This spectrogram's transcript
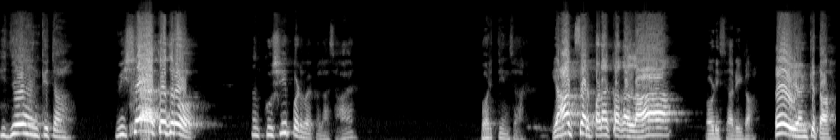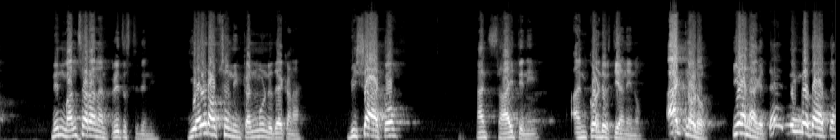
ಇದೇ ಅಂಕಿತ. ವಿಷ ಹಾಕಿದ್ರು. ನಾನು ಖುಷಿ ಪಡ್ಬೇಕಲ್ಲ ಸಾರ್? ಬರ್ತೀನಿ ಸರ್. ಯಾಕೆ ಸರ್ ಪಡಕ್ಕಾಗಲ್ಲ? ನೋಡಿ ಸರ್ ಈಗ. ಏಯ್ ಅಂಕಿತ, ನಿನ್ ಮನ್ಸರ ನಾನು ಪ್ರೀತಿಸ್ತಿದ್ದೀನಿ. ಎರಡು ಆಪ್ಷನ್ ನಿನ್ ಕಣ್ಮುಂಡಿದೆ ಕಣ. ವಿಷ ಹಾಕೋ, ನಾನ್ ಸಾಯ್ತೀನಿ, ಅನ್ಕೊಂಡಿರ್ತೀಯ ನೀನು. ಆಕ್ ನೋಡು, ಏನಾಗತ್ತೆ? ನಿಂಗೆ ಗೊತ್ತಾಗತ್ತೆ.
